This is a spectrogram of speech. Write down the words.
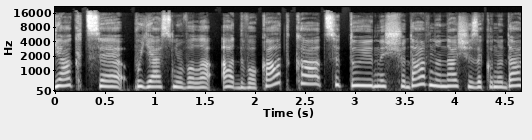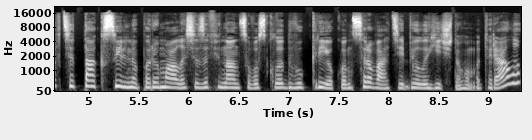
Як це пояснювала адвокатка, цитую нещодавно, наші законодавці так сильно переймалися за фінансову складову кріоконсервації біологічного матеріалу,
